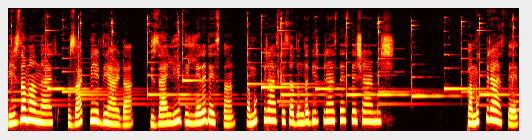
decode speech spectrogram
Bir zamanlar uzak bir diyarda güzelliği dillere destan Pamuk Prenses adında bir prenses yaşarmış. Pamuk Prenses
